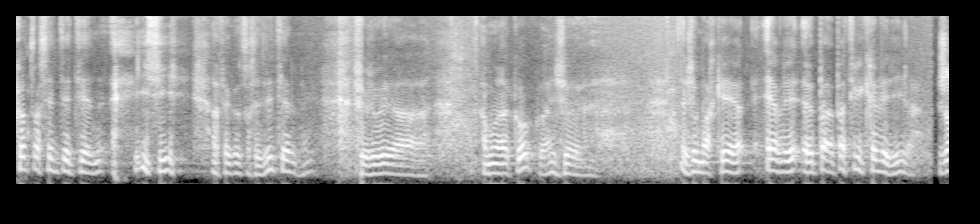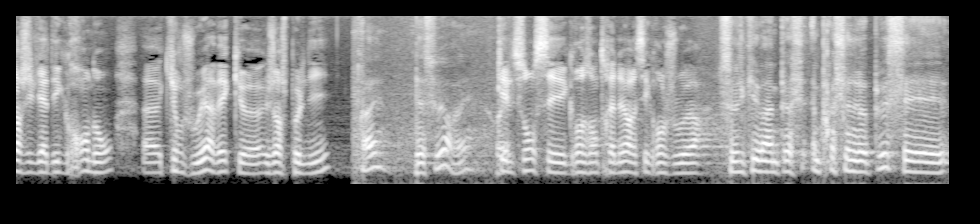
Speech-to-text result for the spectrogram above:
contre Saint-Etienne, ici, enfin contre Saint-Etienne. Je jouais à, à Monaco, quoi. Je, marquais Hervé- euh, Pa- Patrick Révelli, là. Georges, il y a des grands noms euh, qui ont joué avec euh, Georges Polny. Oui, bien sûr. Quels sont ces grands entraîneurs et ces grands joueurs? Celui qui m'a impress- impressionné le plus, c'est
